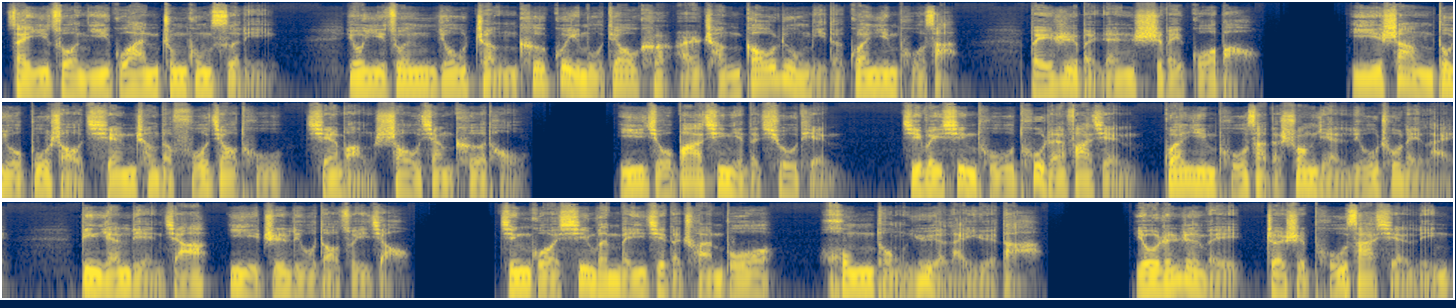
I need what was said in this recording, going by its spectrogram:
在一座尼姑庵中宫寺里，有一尊由整棵桂木雕刻而成、高六米的观音菩萨，被日本人视为国宝。以上都有不少虔诚的佛教徒前往烧香磕头。一九八七年的秋天，几位信徒突然发现观音菩萨的双眼流出泪来，并沿脸颊一直流到嘴角。经过新闻媒介的传播，轰动越来越大。有人认为这是菩萨显灵。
